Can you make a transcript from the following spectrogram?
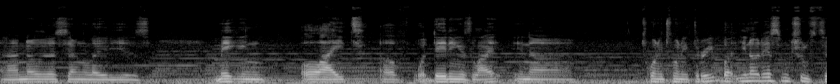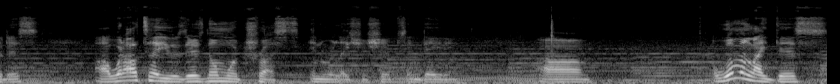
and I know this young lady is making light of what dating is like in uh, 2023. But you know, there's some truth to this. Uh, what I'll tell you is there's no more trust in relationships and dating. Um, a woman like this,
